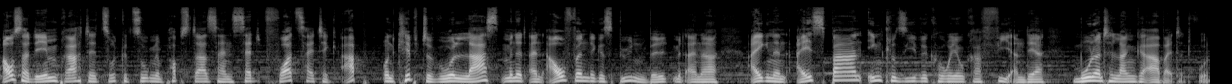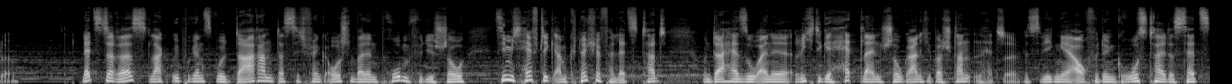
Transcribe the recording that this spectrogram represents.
Außerdem brach der zurückgezogene Popstar sein Set vorzeitig ab und kippte wohl last minute ein aufwendiges Bühnenbild mit einer eigenen Eisbahn inklusive Choreografie, an der monatelang gearbeitet wurde. Letzteres lag übrigens wohl daran, dass sich Frank Ocean bei den Proben für die Show ziemlich heftig am Knöchel verletzt hat und daher so eine richtige Headline-Show gar nicht überstanden hätte, weswegen er auch für den Großteil des Sets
